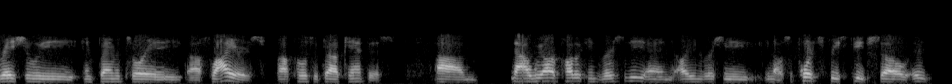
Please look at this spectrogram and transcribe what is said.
racially inflammatory uh, flyers uh, posted throughout campus. Um, now we are a public university, and our university, you know, supports free speech. So it's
